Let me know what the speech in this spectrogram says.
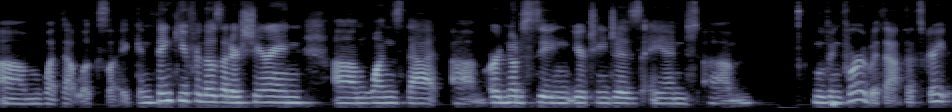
um, what that looks like. And thank you for those that are sharing um, ones that um, are noticing your changes and um, moving forward with that. That's great.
